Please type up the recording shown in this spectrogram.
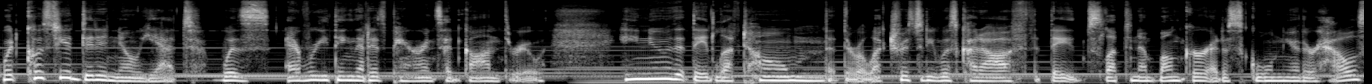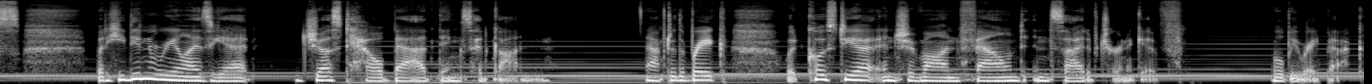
What Kostya didn't know yet was everything that his parents had gone through. He knew that they'd left home, that their electricity was cut off, that they'd slept in a bunker at a school near their house, but he didn't realize yet just how bad things had gotten. After the break, what Kostya and Siobhan found inside of Chernihiv. We'll be right back.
